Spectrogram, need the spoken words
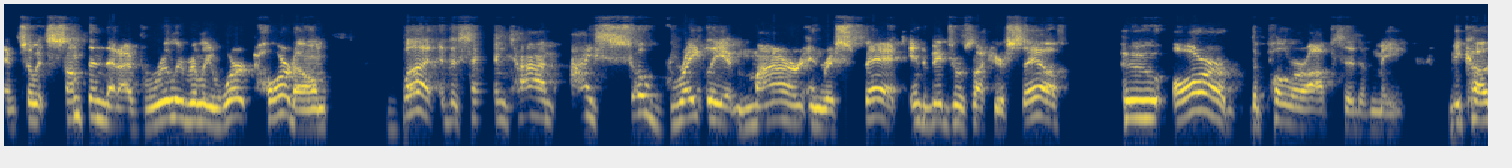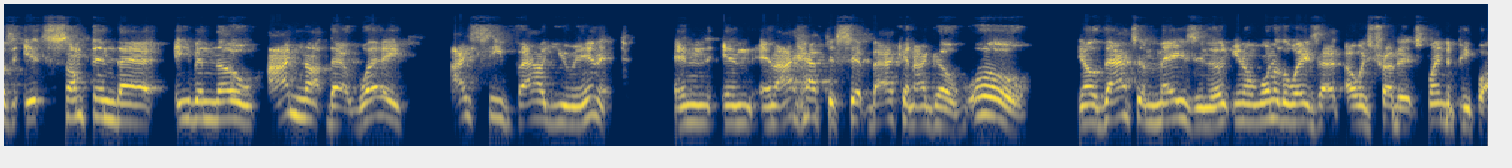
And so it's something that I've really, really worked hard on. But at the same time, I so greatly admire and respect individuals like yourself who are the polar opposite of me because it's something that even though I'm not that way, I see value in it. And and and I have to sit back and I go, whoa, you know, that's amazing. Uh, you know, one of the ways I always try to explain to people,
